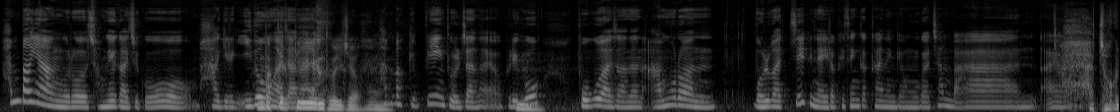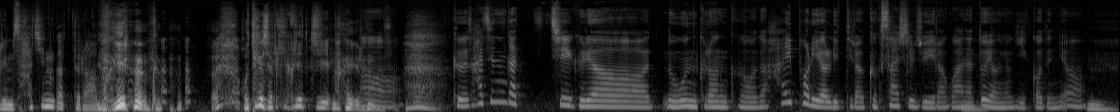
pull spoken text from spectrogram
한 방향으로 정해가지고 막 이렇게 한 바퀴 이동하잖아요. 삥 돌죠. 예. 한 바퀴 삥 돌잖아요. 그리고 음. 보고 와서는 아무런 뭘 봤지? 그냥 이렇게 생각하는 경우가 참 많아요. 아, 저 그림 사진 같더라. 막 이런 거. 어떻게 저렇게 그렸지? 막 이런 거. 어, 그 사진 같 이 그려 놓은 그런 그거는 hyperreality라 극사실주의라고 하는 음. 또 영역이 있거든요. 음,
